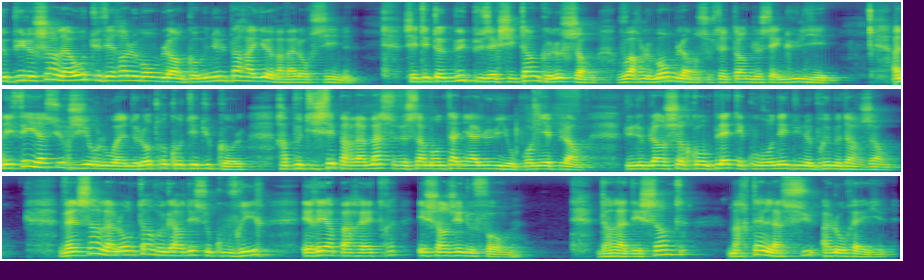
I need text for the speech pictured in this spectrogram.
Depuis le champ là-haut, tu verras le Mont Blanc, comme nulle part ailleurs à Valorcine. C'était un but plus excitant que le champ, voir le Mont Blanc sous cet angle singulier. En effet, il a surgi au loin, de l'autre côté du col, rapetissé par la masse de sa montagne à lui, au premier plan, d'une blancheur complète et couronnée d'une brume d'argent. Vincent l'a longtemps regardé se couvrir et réapparaître et changer de forme. Dans la descente, Martin l'a su à l'oreille.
